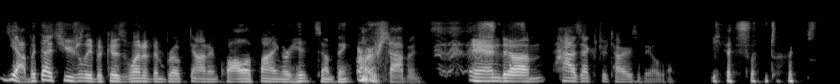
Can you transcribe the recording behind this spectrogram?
Yeah, but that's usually because one of them broke down in qualifying or hit something or happened and um, has extra tires available. yes sometimes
